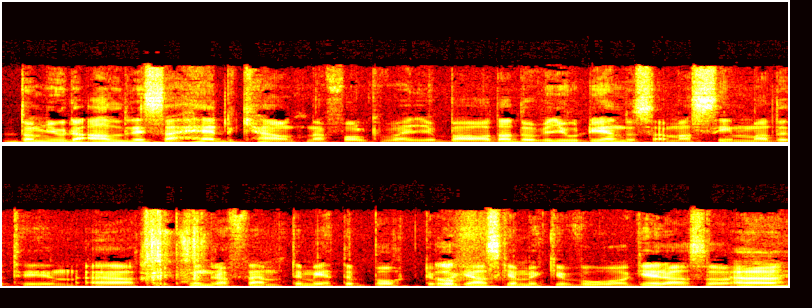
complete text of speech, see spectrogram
de gjorde aldrig så här headcount när folk var i och badade och vi gjorde ju ändå så här, man simmade till en ö typ 150 meter bort. Det var Uff. ganska mycket vågor. Alltså, Ja.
